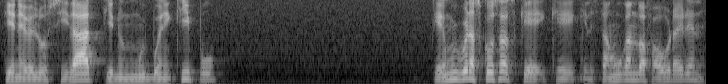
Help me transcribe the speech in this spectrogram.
tiene velocidad, tiene un muy buen equipo, tiene muy buenas cosas que, que le están jugando a favor a Irene.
